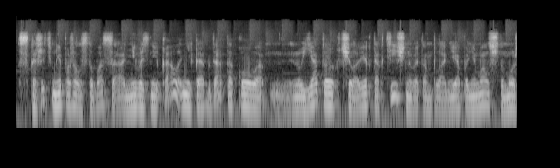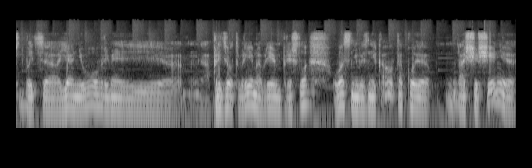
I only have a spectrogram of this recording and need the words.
Скажите мне, пожалуйста, у вас а, не возникало никогда такого, ну, я-то человек тактичный в этом плане, я понимал, что, может быть, а, я не вовремя, и а, придет время, время пришло. У вас не возникало такое ощущение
